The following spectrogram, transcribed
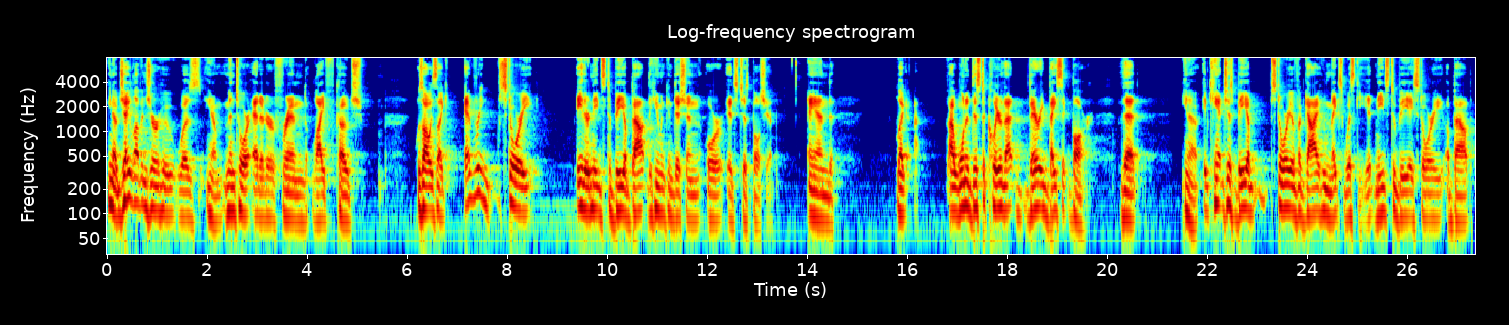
You know, Jay Lovinger, who was, you know, mentor, editor, friend, life coach, was always like, every story either needs to be about the human condition or it's just bullshit. And like, I wanted this to clear that very basic bar that, you know, it can't just be a story of a guy who makes whiskey. It needs to be a story about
